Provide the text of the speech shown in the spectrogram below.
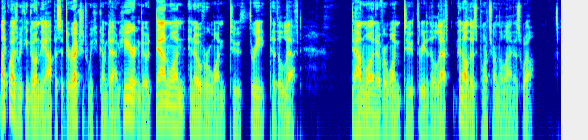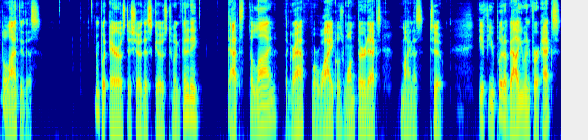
Likewise, we can go in the opposite direction. We could come down here and go down 1 and over 1, 2, 3 to the left down one over one, two, three to the left, and all those points are on the line as well. Let's put a line through this. And put arrows to show this goes to infinity. That's the line, the graph for y equals 1 third x minus 2. If you put a value in for x,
